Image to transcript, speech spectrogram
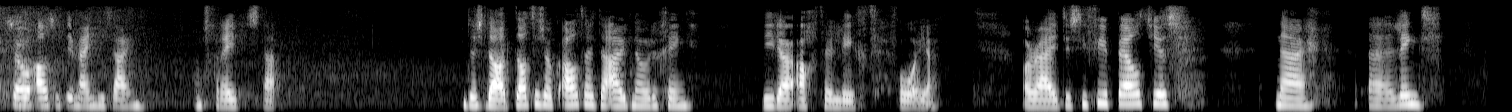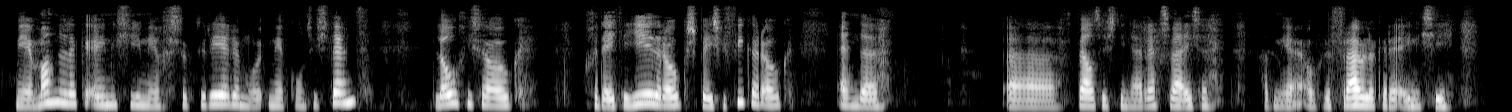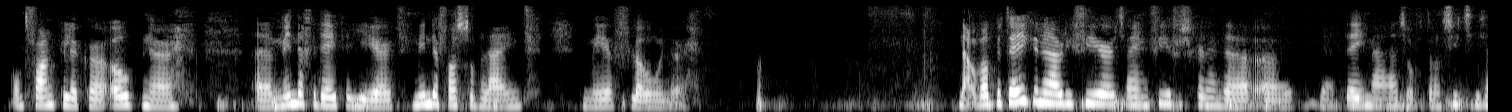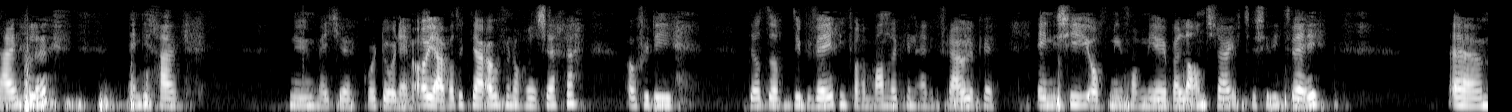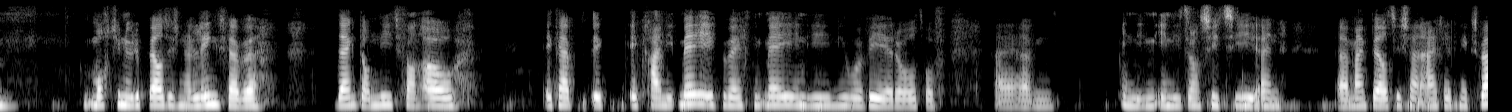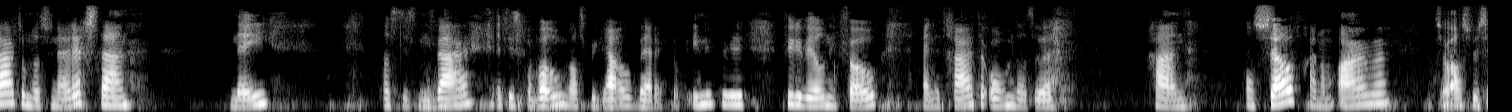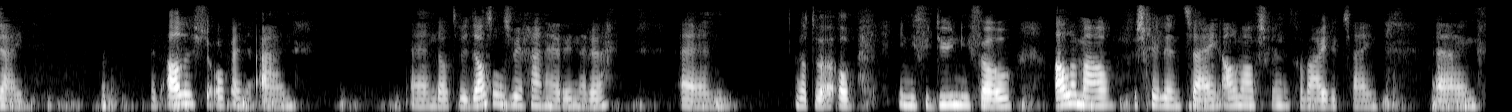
zoals het in mijn design omschreven staat. Dus dat, dat is ook altijd de uitnodiging die daarachter ligt voor je. Alright, dus die vier pijltjes naar uh, links meer mannelijke energie, meer gestructureerde, meer consistent, logisch ook, gedetailleerder ook, specifieker ook. En de uh, pijltjes die naar rechts wijzen, gaat meer over de vrouwelijkere energie. Ontvankelijker, opener, uh, minder gedetailleerd, minder vastomlijnd, meer flowender. Nou, wat betekenen nou die vier? Het zijn vier verschillende uh, ja, thema's of transities eigenlijk. En die ga ik nu met je kort doornemen. Oh ja, wat ik daarover nog wil zeggen over die, dat, dat, die beweging van de mannelijke naar de vrouwelijke energie, of in ieder geval meer balans daar tussen die twee. Um, mocht je nu de pijltjes naar links hebben, denk dan niet van, oh, ik, heb, ik, ik ga niet mee, ik beweeg niet mee in die nieuwe wereld, of um, in, die, in die transitie. En uh, mijn pijltjes zijn eigenlijk niks waard, omdat ze naar rechts staan. Nee, dat is dus niet waar. Het is gewoon wat voor jou werkt op individueel niveau. En het gaat erom dat we gaan onszelf gaan omarmen zoals we zijn. Met alles erop en eraan. En dat we dat ons weer gaan herinneren. En dat we op individu-niveau allemaal verschillend zijn, allemaal verschillend gewired zijn. Um,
